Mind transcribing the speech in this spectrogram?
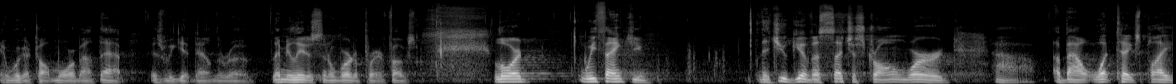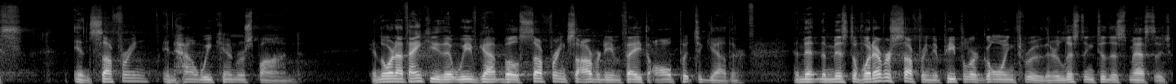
And we're going to talk more about that as we get down the road. Let me lead us in a word of prayer, folks. Lord, we thank you that you give us such a strong word uh, about what takes place in suffering and how we can respond. And Lord, I thank you that we've got both suffering, sovereignty, and faith all put together. And that in the midst of whatever suffering that people are going through that are listening to this message,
